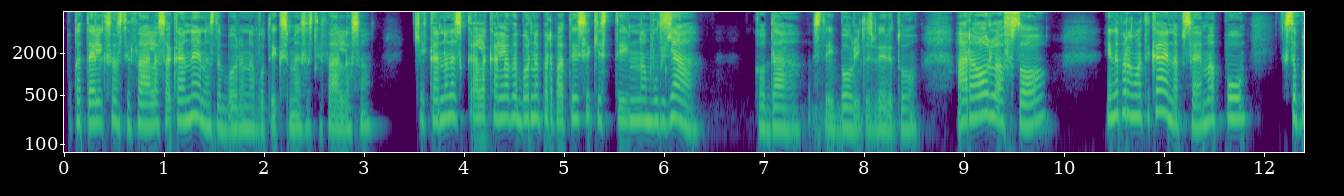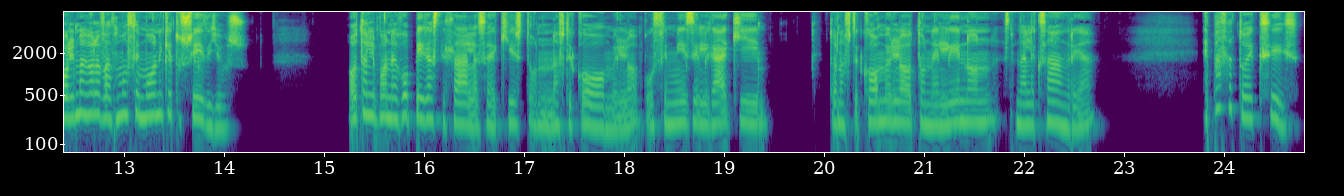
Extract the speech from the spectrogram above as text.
που κατέληξαν στη θάλασσα, κανένας δεν μπορεί να βουτήξει μέσα στη θάλασσα. Και κανένας καλά καλά δεν μπορεί να περπατήσει και στην αμμουδιά κοντά στην πόλη της Βηρητού. Άρα όλο αυτό είναι πραγματικά ένα ψέμα που σε πολύ μεγάλο βαθμό θυμώνει και τους ίδιους. Όταν λοιπόν εγώ πήγα στη θάλασσα εκεί στον ναυτικό όμιλο που θυμίζει λιγάκι το ναυτικό όμιλο των Ελλήνων στην Αλεξάνδρεια έπαθα το εξής.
